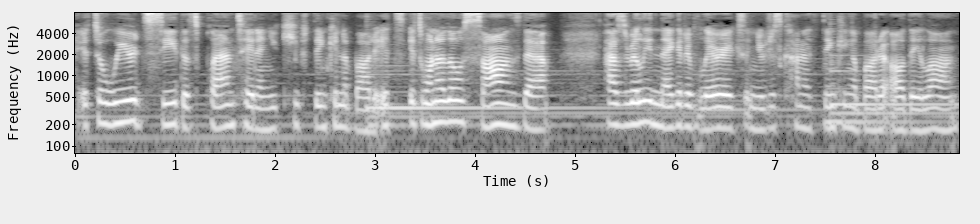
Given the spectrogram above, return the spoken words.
it's a weird seed that's planted and you keep thinking about it it's it's one of those songs that has really negative lyrics and you're just kind of thinking about it all day long.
